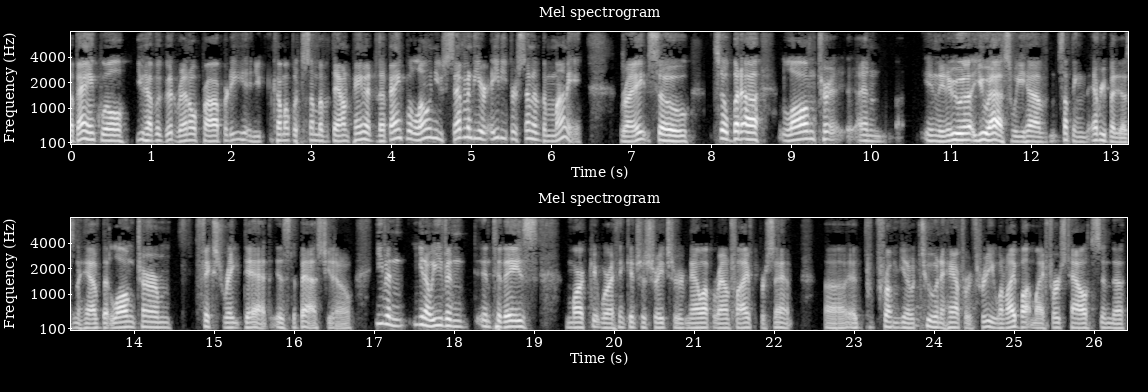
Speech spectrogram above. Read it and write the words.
a bank will, you have a good rental property and you can come up with some of down payment. The bank will loan you 70 or 80% of the money, right? So, so, but uh, long term, and in the U.S., we have something everybody doesn't have, but long-term fixed rate debt is the best. You know, even you know even in today's market where I think interest rates are now up around five percent. Uh, from you know two and a half or three. When I bought my first house in the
